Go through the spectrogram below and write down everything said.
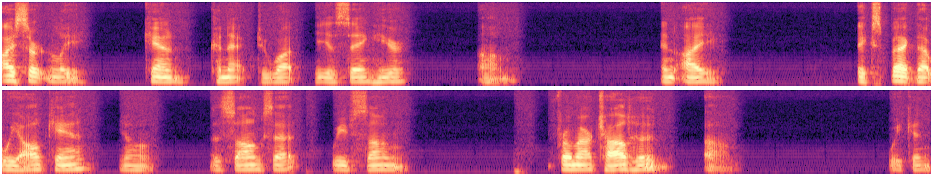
I certainly can connect to what he is saying here. Um, and I expect that we all can. You know, the songs that we've sung from our childhood, um, we can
